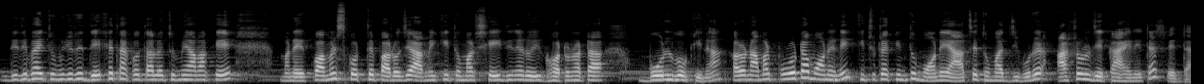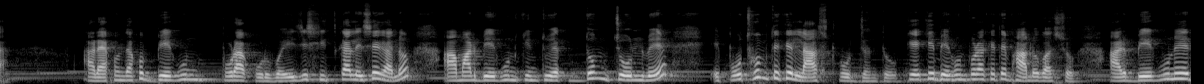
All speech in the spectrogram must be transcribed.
দিদিভাই, তুমি যদি দেখে থাকো, তাহলে তুমি আমাকে মানে কমেন্টস করতে পারো যে আমি কি তোমার সেই দিনের ওই ঘটনাটা বলব কি না কারণ আমার পুরোটা মনে নেই, কিছুটা কিন্তু মনে আছে তোমার জীবনের আসল যে কাহিনীটা, সেটা। আর এখন দেখো বেগুন পোড়া করব। এই যে শীতকাল এসে গেল, আমার বেগুন কিন্তু একদম চলবে এ প্রথম থেকে লাস্ট পর্যন্ত। কে কে বেগুন পোড়া খেতে ভালোবাসো? আর বেগুনের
